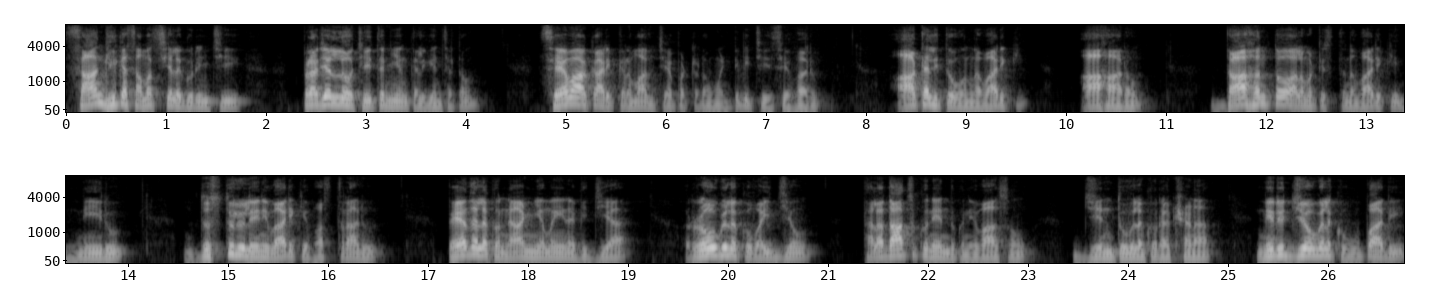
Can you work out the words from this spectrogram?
సాంఘిక సమస్యల గురించి ప్రజల్లో చైతన్యం కలిగించటం సేవా కార్యక్రమాలు చేపట్టడం వంటివి చేసేవారు. ఆకలితో ఉన్న వారికి ఆహారం దాహంతో అలమటిస్తున్న వారికి నీరు దుస్తులు లేని వారికి వస్త్రాలు పేదలకు నాణ్యమైన విద్య రోగులకు వైద్యం తలదాచుకునేందుకు నివాసం జంతువులకు రక్షణ నిరుద్యోగులకు ఉపాధి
